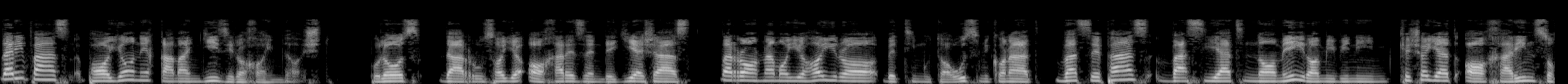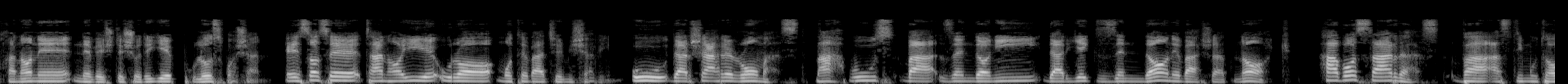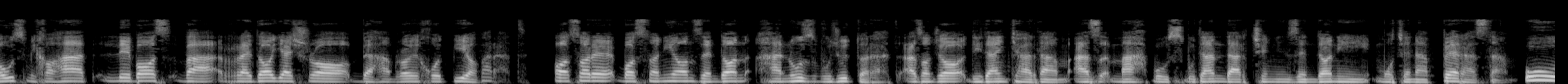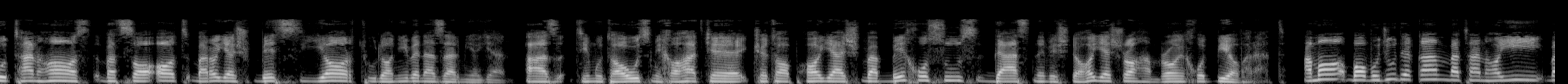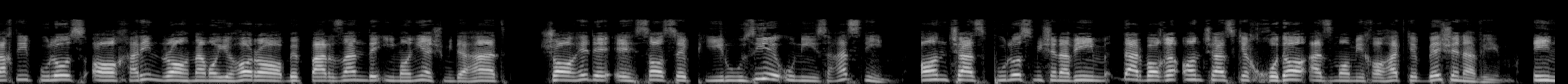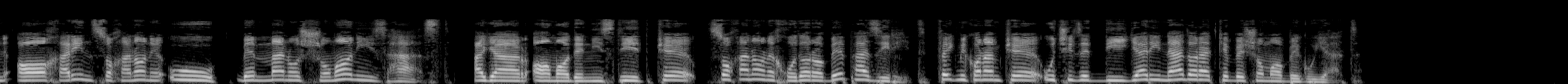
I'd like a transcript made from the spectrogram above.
در این فصل پایان غمانگیزی را خواهیم داشت. پولس در روزهای آخر زندگیش است و راهنمایی هایی را به تیموتائوس می کند و سپس وسیعت نامه ای را می بینیم که شاید آخرین سخنان نوشته شده پولس باشند. احساس تنهایی او را متوجه می شویم. او در شهر روم است. محبوس و زندانی در یک زندان وحشتناک. هوا سرد است و از تیموتائوس می‌خواهد لباس و ردایش را به همراه خود بیاورد. آثار باستانی آن زندان هنوز وجود دارد. از آنجا دیدن کردم از محبوس بودن در چنین زندانی متنفر هستم. او تنهاست و ساعات برایش بسیار طولانی به نظر می آیند. از تیموتائوس می‌خواهد که کتابهایش و به خصوص دست نوشته هایش را همراه خود بیاورد. اما با وجود غم و تنهایی وقتی پولس آخرین راهنمایی ها را به فرزند ایمانیش می دهد شاهد احساس پیروزی او نیز هستیم. آنچه از پولس میشنویم در واقع آنچه است که خدا از ما می‌خواهد که بشنویم. این آخرین سخنان او به من و شما نیز هست. اگر آماده نیستید که سخنان خدا را بپذیرید. فکر می کنم که او چیز دیگری ندارد که به شما بگوید.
